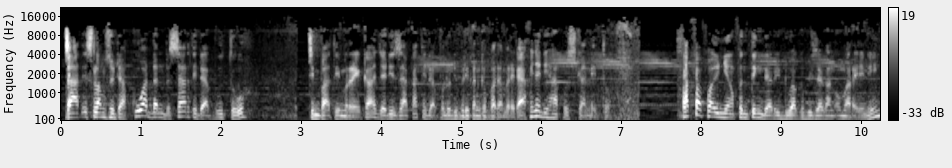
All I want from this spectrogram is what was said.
Saat Islam sudah kuat dan besar tidak butuh simpati mereka, jadi zakat tidak perlu diberikan kepada mereka. Akhirnya dihapuskan itu. Apa poin yang penting dari dua kebijakan Umar ini?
